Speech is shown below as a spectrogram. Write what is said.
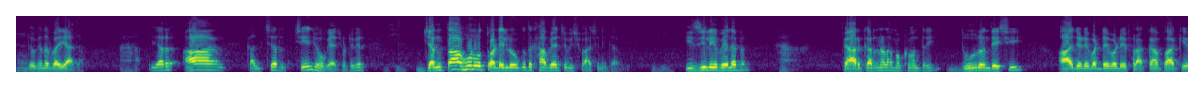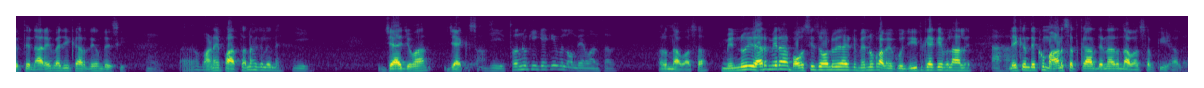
ਤੇ ਉਹ ਕਹਿੰਦਾ ਬਾਈ ਆ ਜਾ। ਯਾਰ ਆ ਕਲਚਰ ਚੇਂਜ ਹੋ ਗਿਆ ਛੋਟੇ ਵੀਰ। ਜਨਤਾ ਹੁਣ ਉਹ ਤੁਹਾਡੇ ਲੋਕ ਦਿਖਾਵਿਆਂ 'ਚ ਵਿਸ਼ਵਾਸ ਨਹੀਂ ਕਰਦੀ। ਜੀ। ਈਜ਼ੀਲੀ ਅਵੇਲੇਬਲ ਹਾਂ। ਪਿਆਰ ਕਰਨ ਵਾਲਾ ਮੁੱਖ ਮੰਤਰੀ ਦੂਰ ਅੰਦੇਸ਼ੀ। ਆ ਜਿਹੜੇ ਵੱਡੇ ਵੱਡੇ ਫਰਾਕਾਂ ਪਾ ਕੇ ਉੱਥੇ ਨਾਰੇਬਾਜ਼ੀ ਕਰਦੇ ਹੁੰਦੇ ਸੀ। ਬਾਣੇ ਪਾਤਾ ਨਾ ਅਗਲੇ ਨੇ। ਜੀ। ਜੈ ਜਵਾਨ ਜੈ ਕਿਸਾਨ। ਜੀ ਤੁਹਾਨੂੰ ਕੀ ਕਹਿ ਕੇ ਬੁਲਾਉਂਦੇ ਆ ਮਾਨ ਸਾਹਿਬ? ਰੰਧਾਵਾ ਸਾਹਿਬ ਮੈਨੂੰ ਯਾਰ ਮੇਰਾ ਬਹੁਤ ਸੀ ਆਲਵੇਜ਼ ਮੈਨੂੰ ਭਾਵੇਂ ਕੋਈ ਜੀਤ ਕਹਿ ਕੇ ਬੁਲਾ ਲੇ ਲੇਕਿਨ ਦੇਖੋ ਮਾਣ ਸਤਕਾਰ ਦੇਣਾ ਰੰਧਾਵਾ ਸਾਹਿਬ ਕੀ ਹਾਲ ਹੈ।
